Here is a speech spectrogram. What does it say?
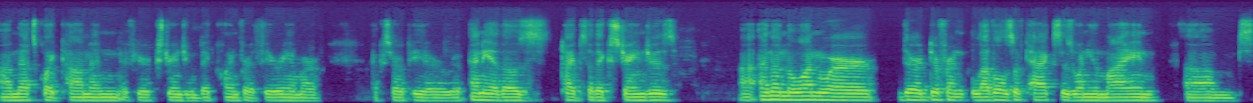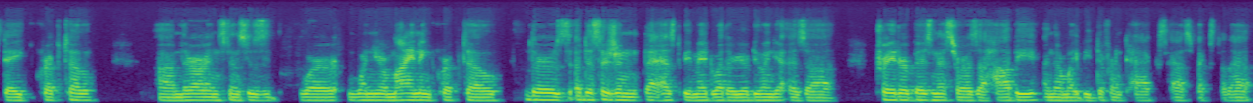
Um, that's quite common if you're exchanging Bitcoin for Ethereum or XRP or any of those types of exchanges. Uh, and then the one where there are different levels of taxes when you mine um, stake crypto. Um, there are instances where when you're mining crypto, there's a decision that has to be made whether you're doing it as a trader business or as a hobby, and there might be different tax aspects to that.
